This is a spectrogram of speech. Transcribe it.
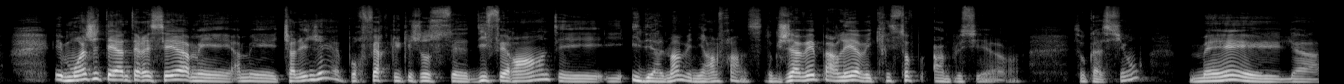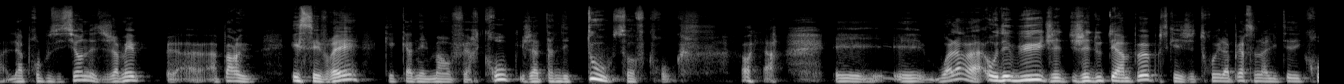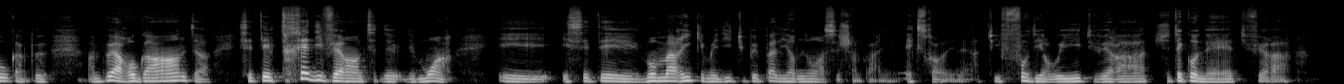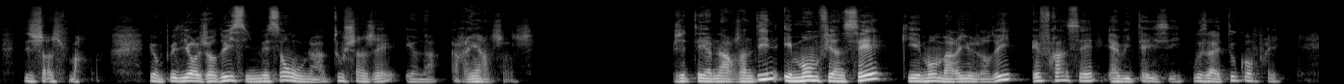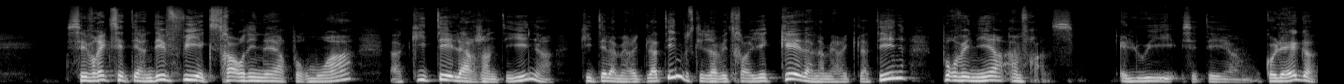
Et moi, j'étais intéressée à me, à challenger pour faire quelque chose de différent et, idéalement venir en France. Donc, j'avais parlé avec Christophe en plusieurs occasions, mais la, la proposition n'est jamais euh, apparue. Et c'est vrai que quand elle m'a offert Krug, j'attendais tout sauf Krug. Voilà. Et, voilà, au début, j'ai douté un peu parce que j'ai trouvé la personnalité des Crocs un peu, un peu arrogante. C'était très différente de, moi. Et, c'était mon mari qui me dit Tu peux pas dire non à ce champagne. Extraordinaire. Il faut dire oui, tu verras, je te connais, tu feras des changements. Et on peut dire aujourd'hui, c'est une maison où on a tout changé et on n'a rien changé. J'étais en Argentine et mon fiancé, qui est mon mari aujourd'hui, est français et habitait ici. Vous avez tout compris. C'est vrai que c'était un défi extraordinaire pour moi, à quitter l'Argentine, quitter l'Amérique latine, parce que j'avais travaillé que dans l'Amérique latine, pour venir en France. Et lui, c'était un collègue,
